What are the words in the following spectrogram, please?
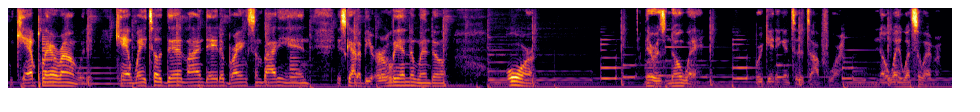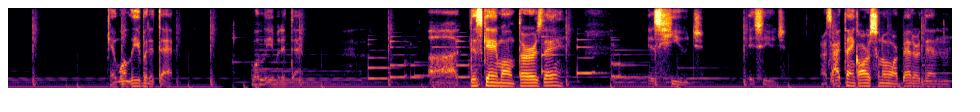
We can't play around with it. Can't wait till deadline day to bring somebody in. It's got to be early in the window, or there is no way we're getting into the top four. No way whatsoever. And we'll leave it at that. We'll leave it at that. Uh, this game on Thursday is huge. It's huge. I think Arsenal are better than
